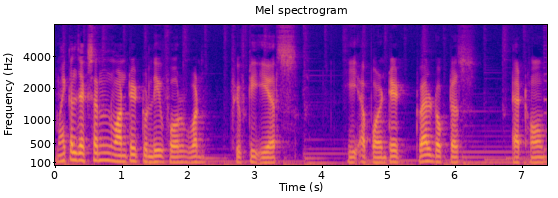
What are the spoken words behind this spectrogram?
Michael Jackson wanted to live for 150 years. He appointed 12 doctors at home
